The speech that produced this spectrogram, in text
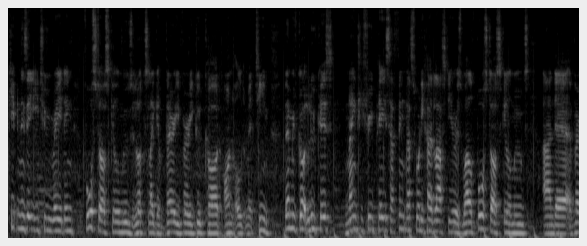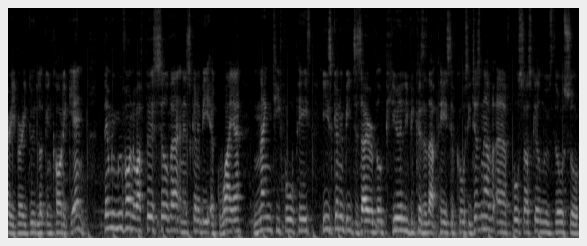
keeping his 82 rating, 4-star skill moves, looks like a very, very good card on Ultimate Team. Then we've got Lucas, 93 pace, I think that's what he had last year as well. 4-star skill moves, and uh, a very, very good looking card again. Then we move on to our first silver, and it's going to be Aguirre, 94 pace. He's going to be desirable purely because of that pace, of course. He doesn't have uh, full-star skill moves, though, so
